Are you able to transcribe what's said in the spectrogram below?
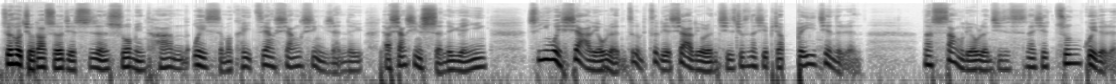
最后九到十二节，诗人说明他为什么可以这样相信人的，他相信神的原因。是因为下流人，这个这里的下流人其实就是那些比较卑贱的人，那上流人其实是那些尊贵的人。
